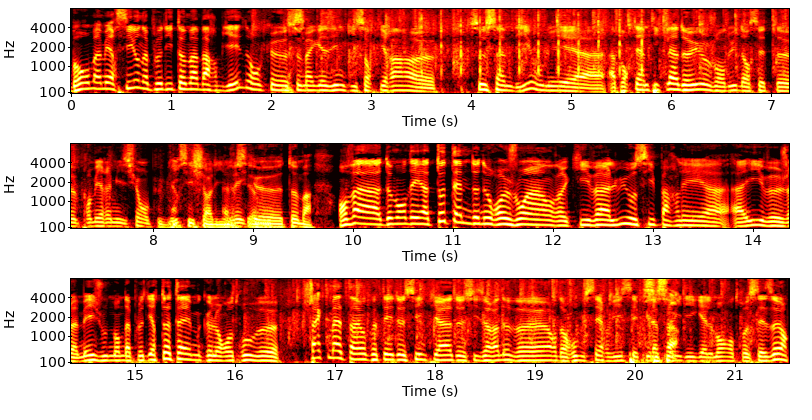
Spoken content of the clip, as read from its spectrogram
Bon, bah merci. On applaudit Thomas Barbier, donc euh, ce magazine qui sortira euh, ce samedi. On lui a apporté un petit clin d'œil aujourd'hui dans cette euh, première émission en public. Merci Charlie. avec merci euh, Thomas. On va demander à Totem de nous rejoindre, qui va lui aussi parler à, à Yves Jamais. Je vous demande d'applaudir Totem, que l'on retrouve euh, chaque matin aux côtés de Cynthia, de 6h à 9h, dans Room Service, et puis l'après-midi également entre 16h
